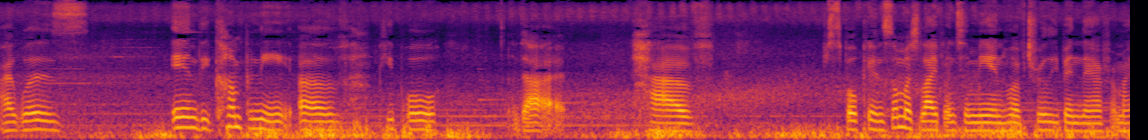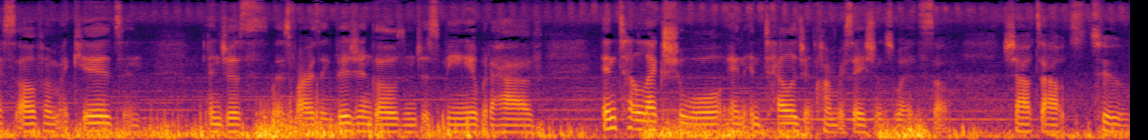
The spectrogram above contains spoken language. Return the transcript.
I was in the company of people that have spoken so much life into me and who have truly been there for myself and my kids and and just as far as like vision goes and just being able to have intellectual and intelligent conversations with. So shouts outs to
